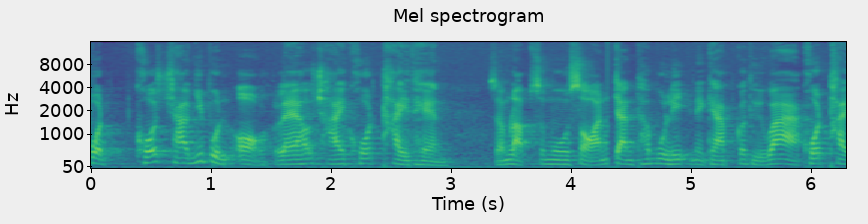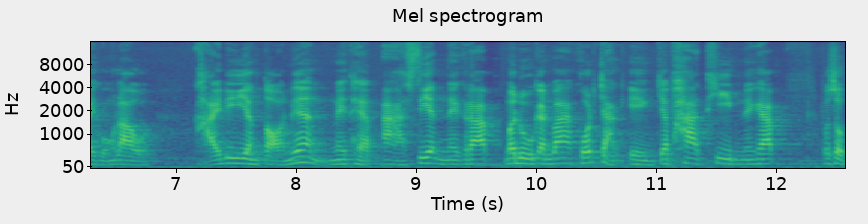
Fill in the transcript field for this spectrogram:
ปลดโค้ชชาวญี่ปุ่นออกแล้วใช้โค้ชไทยแทนสำหรับสโมสรจันทบุรีนะครับก็ถือว่าโค้ชไทยของเรา ขายดีอย่างต่อเนื่องในแถบอาเซียนนะครับ มาดูกันว่าโค้ชจักรเองจะพาทีมนะครับประสบ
